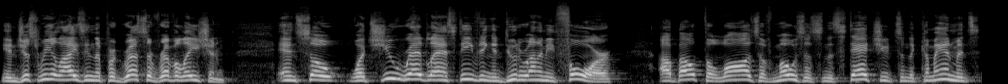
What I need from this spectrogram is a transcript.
in just realizing the progressive revelation. And so, what you read last evening in Deuteronomy 4 about the laws of Moses and the statutes and the commandments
